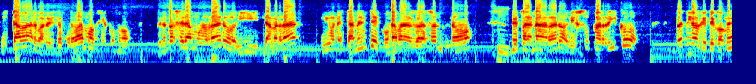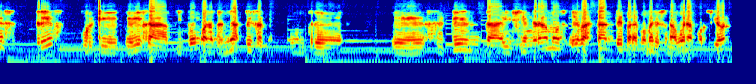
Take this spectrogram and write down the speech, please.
está bárbaro y lo probamos y es como, pero no será muy raro y la verdad, digo honestamente, con una mano en el corazón, no, no es para nada raro, es súper rico. No digo que te comes tres porque te deja pipón cuando terminas, pesa entre 70 eh, y 100 gramos, es bastante para comer, es una buena porción.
